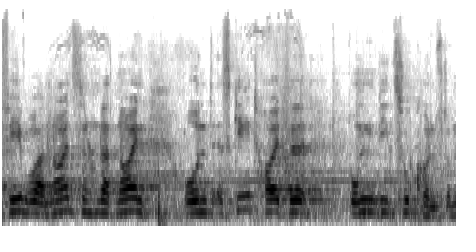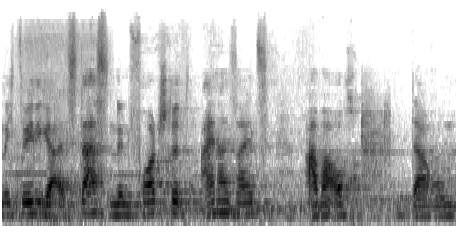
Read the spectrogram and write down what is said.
Februar 1909. Und es geht heute um die Zukunft, um nichts weniger als das, um den Fortschritt einerseits, aber auch darum,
